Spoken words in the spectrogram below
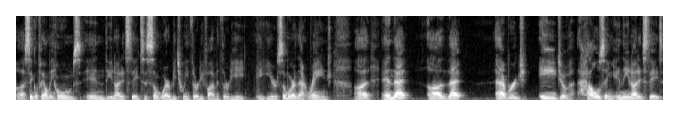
uh, single-family homes in the United States is somewhere between 35 and 38 eight years, somewhere in that range, uh, and that uh, that average age of housing in the United States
